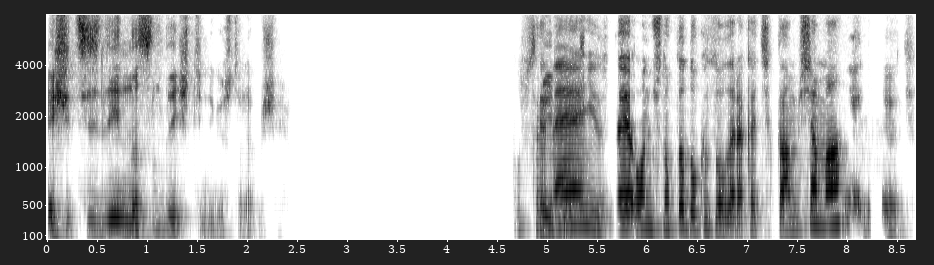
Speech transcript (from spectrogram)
eşitsizliğin nasıl değiştiğini gösteren bir şey. Bu sene %13.9 olarak açıklanmış ama Yani, evet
